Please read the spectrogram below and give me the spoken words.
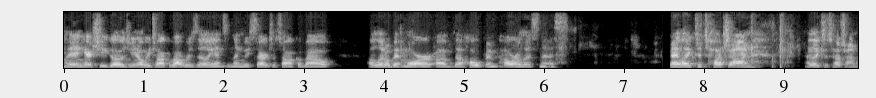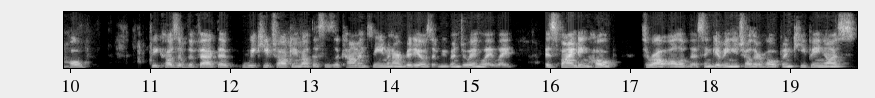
and in here she goes, you know, we talk about resilience and then we start to talk about a little bit more of the hope and powerlessness. And I like to touch on, I like to touch on hope because of the fact that we keep talking about this is a common theme in our videos that we've been doing lately is finding hope throughout all of this and giving each other hope and keeping us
